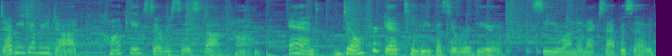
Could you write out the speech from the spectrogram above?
www.koncaveservices.com. And don't forget to leave us a review. See you on the next episode.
